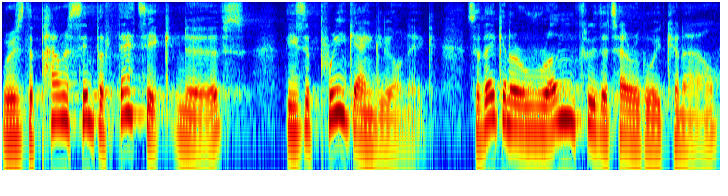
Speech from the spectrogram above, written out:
Whereas the parasympathetic nerves, these are preganglionic, so they're going to run through the pterygoid canal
